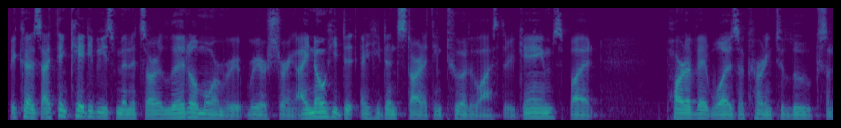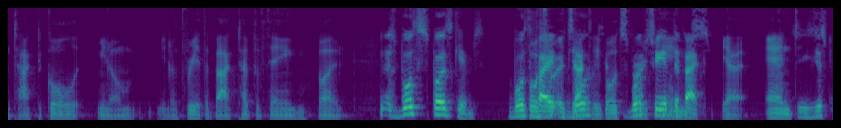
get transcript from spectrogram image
Because I think KDB's minutes are a little more re- reassuring. I know he did he didn't start I think two of the last three games, but part of it was according to Luke some tactical, you know, you know, three at the back type of thing, but it was both Spurs games. Both, both five, exactly, both, both Spurs both three games. at the back. Yeah. And he's just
